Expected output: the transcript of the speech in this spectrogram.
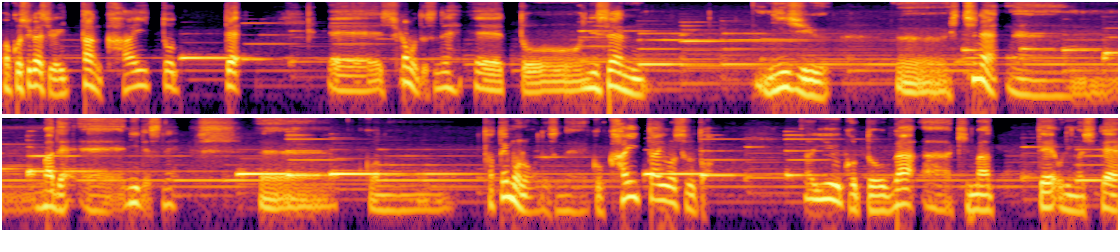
まあ、越谷市が一旦買い取って、えー、しかもですね、えー、っと、2027年、まで、え、にですね、え、この建物をですね、こう解体をするということが決まっておりまして、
